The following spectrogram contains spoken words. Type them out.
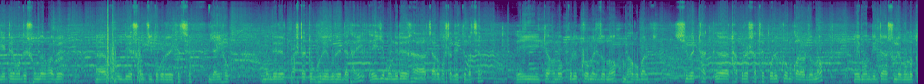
গেটের মধ্যে সুন্দরভাবে ফুল দিয়ে সজ্জিত করে রেখেছে। যাই হোক মন্দিরের পাশটা একটু ঘুরিয়ে ঘুরিয়ে দেখাই। এই যে মন্দিরের চারপাশটা দেখতে পাচ্ছেন, এইটা হলো পরিক্রমের জন্য ভগবান শিবের ঠাকুরের সাথে পরিক্রম করার জন্য এই মন্দিরটা আসলে মূলত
